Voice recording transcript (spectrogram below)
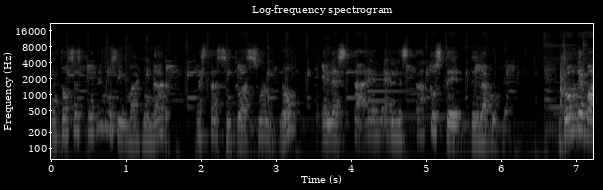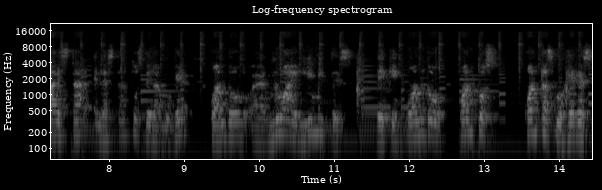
Entonces podemos imaginar esta situación, ¿no? El esta- el el estatus de, de la mujer. ¿Dónde va a estar el estatus de la mujer cuando eh, no hay límites de que cuando, cuántos, cuántas mujeres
